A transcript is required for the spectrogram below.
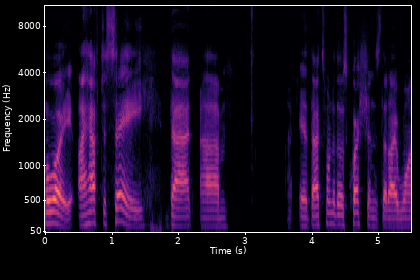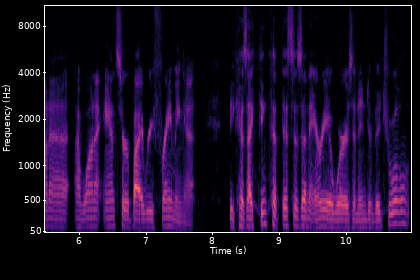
Boy, I have to say that um, eh, that's one of those questions that I wanna I wanna answer by reframing it, because I think that this is an area where, as an individual,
